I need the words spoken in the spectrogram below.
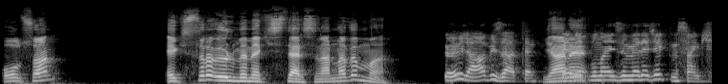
olsan ekstra ölmemek istersin anladın mı? Öyle abi zaten. Yani- Devlet buna izin verecek mi sanki?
